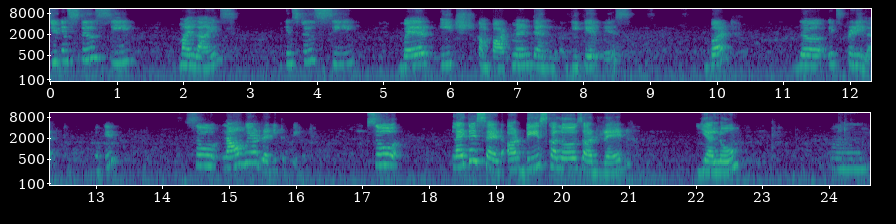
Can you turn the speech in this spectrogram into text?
So you can still see my lines. You can still see where each compartment and detail is, but the it's pretty light, okay? So now we are ready to paint. So like I said, our base colors are red, yellow, um,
